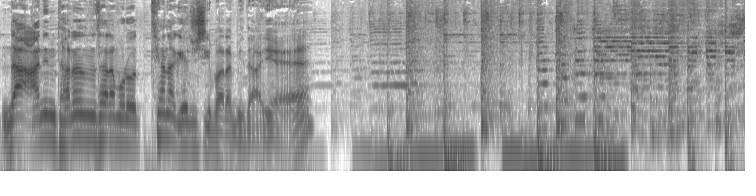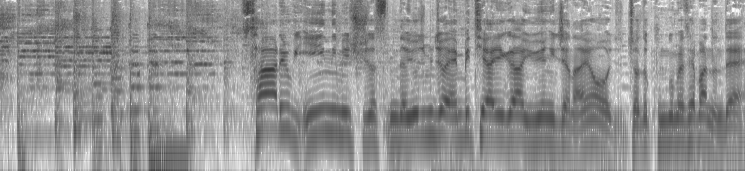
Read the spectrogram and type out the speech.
나 아닌 다른 사람으로 태어나게 해주시기 바랍니다. 예. 4622님이 주셨습니다. 요즘 저 MBTI가 유행이잖아요. 저도 궁금해서 해봤는데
